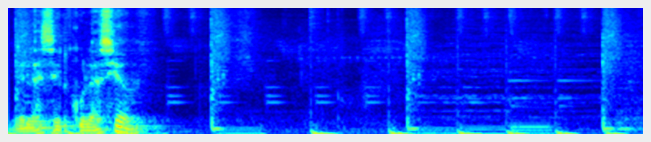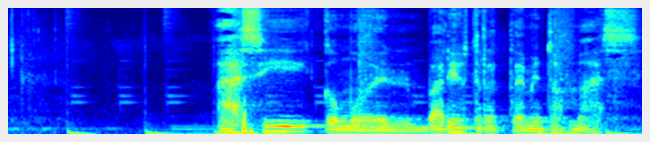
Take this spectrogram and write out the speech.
de la circulación. Así como en varios tratamientos más.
